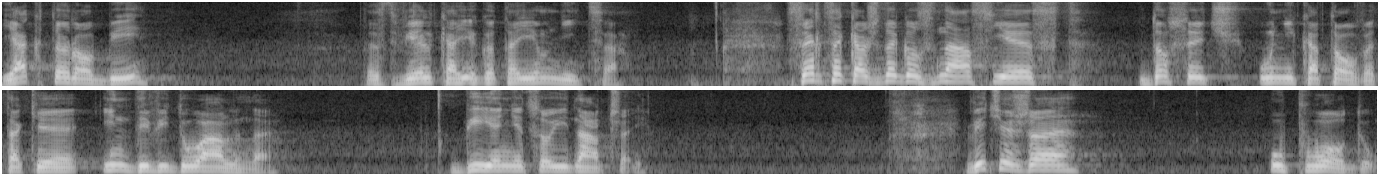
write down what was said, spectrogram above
Jak to robi? To jest wielka jego tajemnica. Serce każdego z nas jest dosyć unikatowe, takie indywidualne. Bije nieco inaczej. Wiecie, że u płodu,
